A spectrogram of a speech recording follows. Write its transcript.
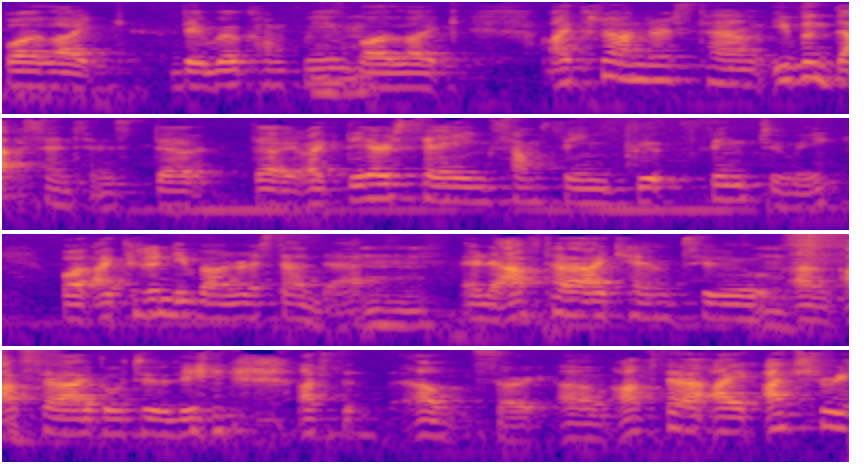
but like they welcomed me, Mhm. but like I couldn't understand even that sentence. That that like they're saying something good thing to me, but I couldn't even understand that. Mhm. And after I came to, Mm. um, after I go to the, after, um, sorry, um, after I actually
